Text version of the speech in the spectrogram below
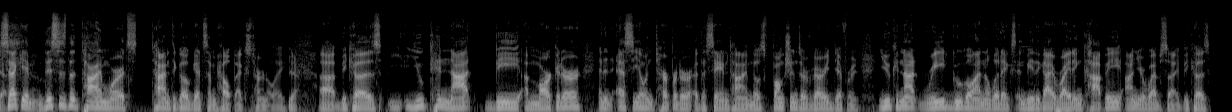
Second, this is the time where it's time to go get some help externally. Yeah. Uh, because you cannot be a marketer and an SEO interpreter at the same time. Those functions are very different. You cannot read Google Analytics and be the guy writing copy on your website because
